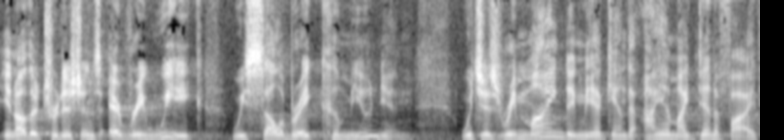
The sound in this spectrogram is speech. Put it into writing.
in other traditions, every week, we celebrate communion, which is reminding me again that I am identified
